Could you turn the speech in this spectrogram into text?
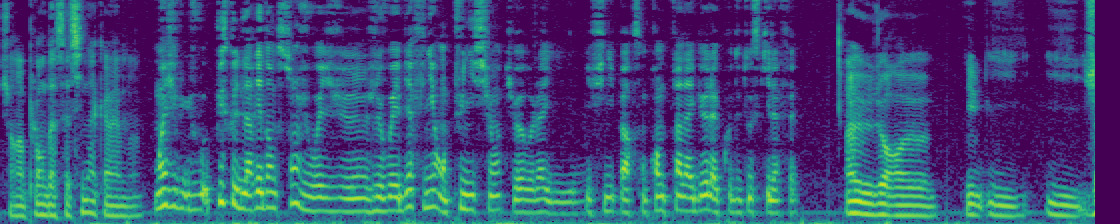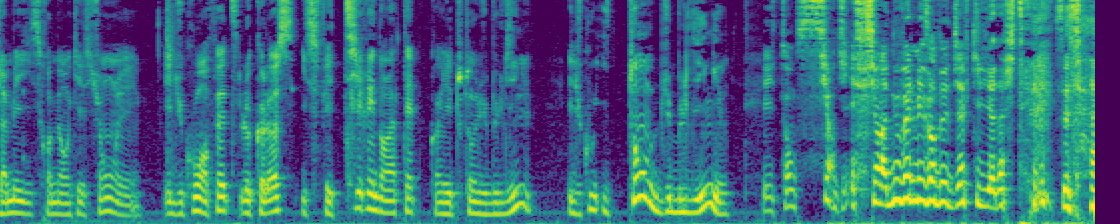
sur un plan d'assassinat quand même. hein. Moi, je, je vois- plus que de la rédemption, je, voyais, je, je le voyais bien finir en punition, tu vois, voilà, il, il finit par s'en prendre plein la gueule à cause de tout ce qu'il a fait. Ah, euh, genre, euh, il, il- il- jamais il se remet en question et, et du coup, en fait, le colosse, il se fait tirer dans la tête quand il est tout en haut du building. Et du coup, il tombe du building. Et il tombe sur, sur la nouvelle maison de Jeff qu'il vient d'acheter. C'est ça.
